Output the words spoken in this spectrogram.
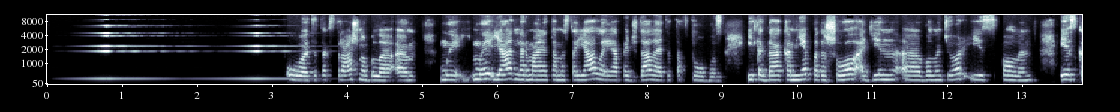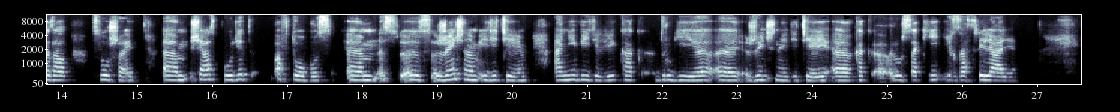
О, это так страшно было. Эм, мы, мы, я нормально там стояла и опять ждала этот автобус. И тогда ко мне подошел один э, волонтер из Поленд и сказал, слушай, эм, сейчас будет автобус эм, с, с женщинами и детей. Они видели, как другие э, женщины и детей, э, как э, русаки их застреляли.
